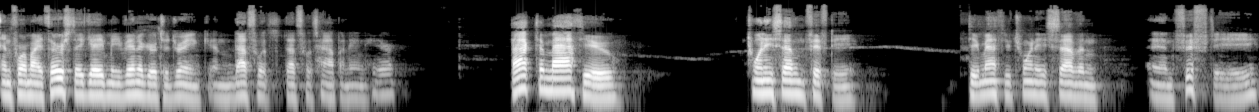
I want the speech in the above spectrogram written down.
And for my thirst, they gave me vinegar to drink, and that's what's, that's what's happening here. Back to Matthew 2750. to Matthew 27 and 50.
